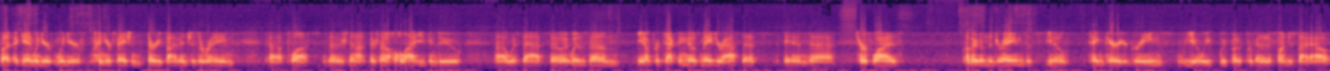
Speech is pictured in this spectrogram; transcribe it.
But again, when you're when you're when you're facing 35 inches of rain uh, plus, there's not there's not a whole lot you can do uh, with that. So it was um, you know protecting those major assets and uh, turf wise, other than the drains, it's you know taking care of your greens. You know, we we put a preventative fungicide out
